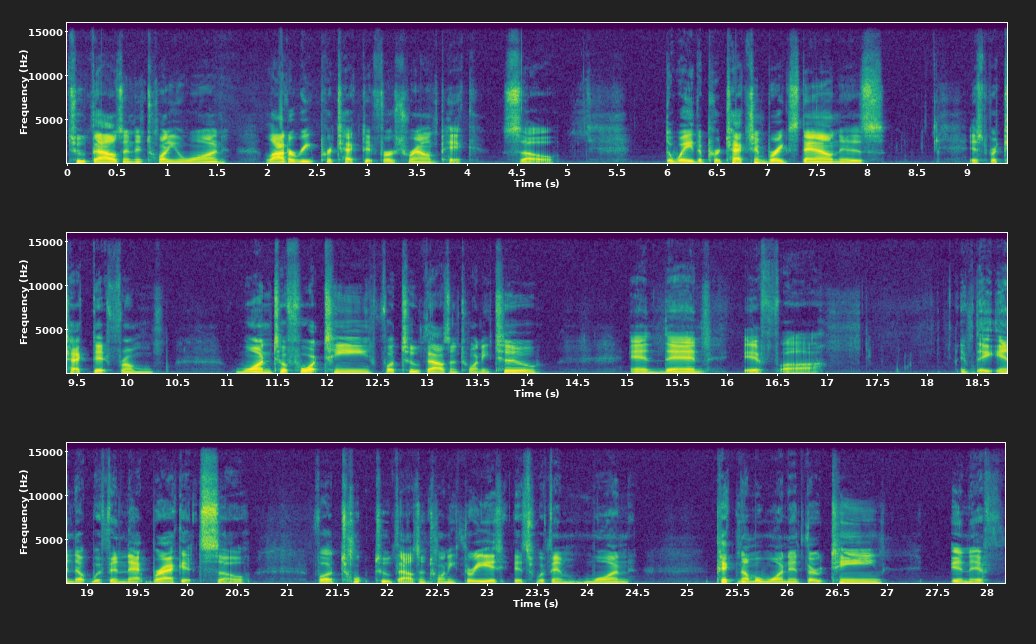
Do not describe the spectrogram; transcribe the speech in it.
2021 lottery protected first round pick. So the way the protection breaks down is is protected from 1 to 14 for 2022 and then if uh if they end up within that bracket so for t- 2023 it's within one pick number 1 and 13 and if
